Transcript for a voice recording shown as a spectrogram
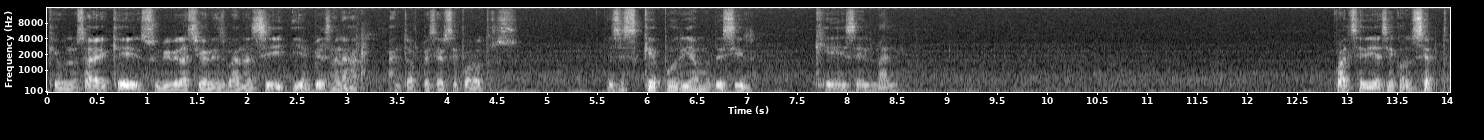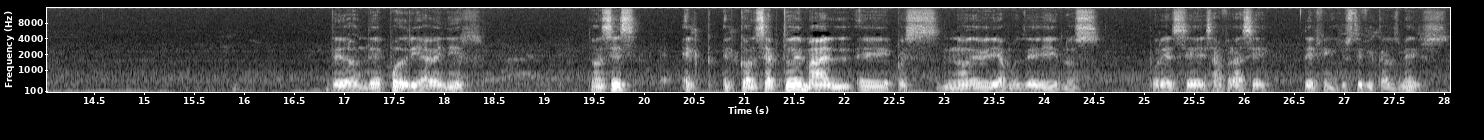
Que uno sabe que sus vibraciones van así y empiezan a, entorpecerse por otros. Entonces, ¿qué podríamos decir qué es el mal? ¿Cuál sería ese concepto? ¿De dónde podría venir? Entonces, el, concepto de mal, eh, pues no deberíamos de irnos por ese, esa frase del fin justifica los medios.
